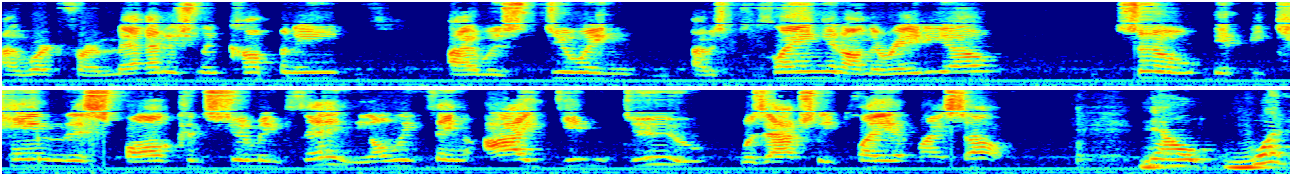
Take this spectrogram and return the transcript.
I worked for a management company. I was doing, I was playing it on the radio. So it became this all consuming thing. The only thing I didn't do was actually play it myself. Now, what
